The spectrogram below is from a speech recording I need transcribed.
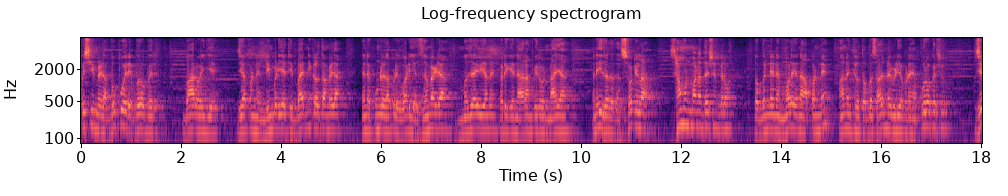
પછી મળ્યા, બપોરે બરોબર બાર વાગ્યે જે આપણને લીંબડિયાથી બહાર નીકળતા મળ્યા. એને કુંડળ આપણી વાડીએ જમાડ્યા, મજા આવી અને ઘડીક એને આરામ કર્યો નાયા અને એ જતા હતા ચોટીલા સામુંડમાના દર્શન કરવા. તો બંનેને મળે અને આપણને આનંદ થયો. તો બસ આજનો વીડિયો આપણે અહીંયા પૂરો કરીશું. જે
